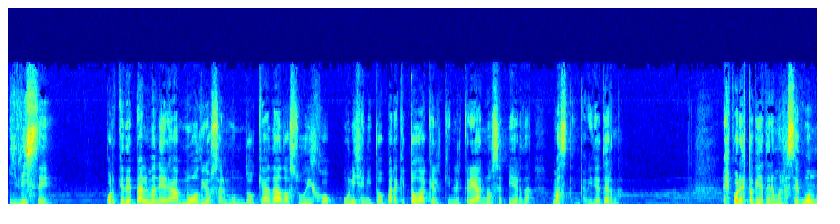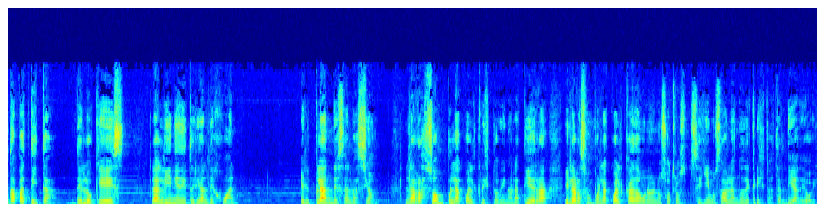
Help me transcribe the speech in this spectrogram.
y dice, porque de tal manera amó Dios al mundo que ha dado a su Hijo unigénito para que todo aquel que en él crea no se pierda, mas tenga vida eterna. Es por esto que ya tenemos la segunda patita de lo que es la línea editorial de Juan, el plan de salvación, la razón por la cual Cristo vino a la tierra y la razón por la cual cada uno de nosotros seguimos hablando de Cristo hasta el día de hoy.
